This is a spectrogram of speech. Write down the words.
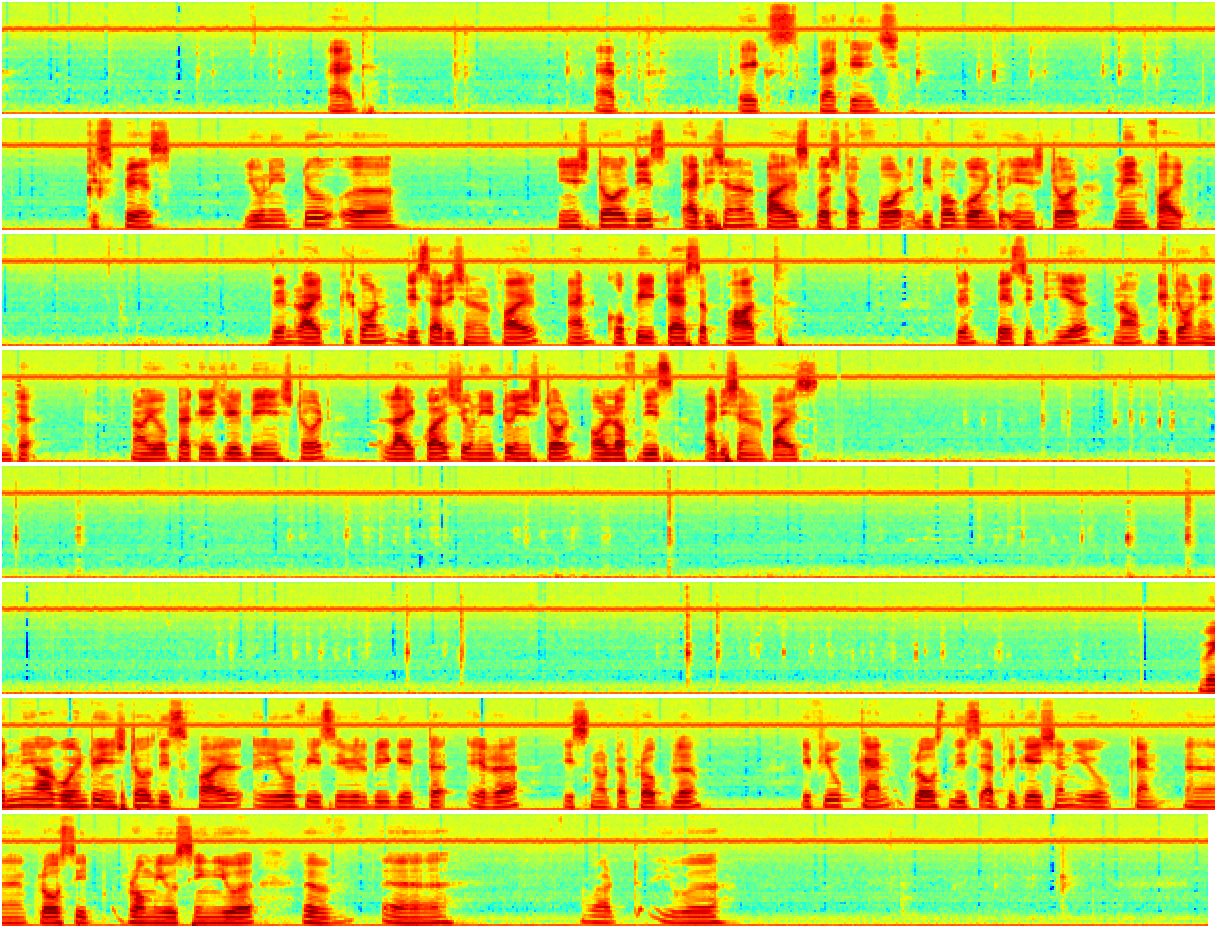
add app x package space. You need to uh, install these additional files first of all before going to install main file. Then right click on this additional file and copy it as a path. Then paste it here. Now hit on enter. Now your package will be installed likewise you need to install all of these additional files. When you are going to install this file your PC will be get error. It's not a problem if you can close this application you can uh, close it from using your uh, uh, what your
